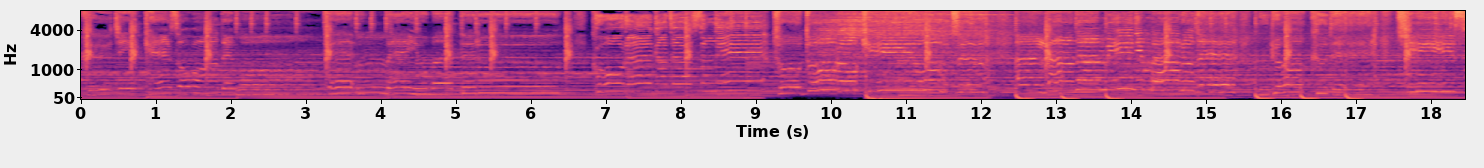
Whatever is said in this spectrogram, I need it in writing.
くじけそうでも運命を待ってる。がデスニー轟き打つ荒波にまるで無力で小さ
